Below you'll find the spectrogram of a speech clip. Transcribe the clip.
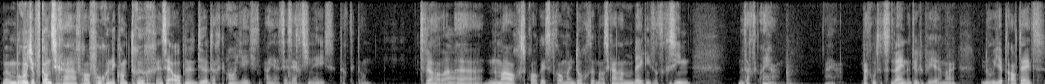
met mijn broertje op vakantie ga, vooral vroeg, en ik kwam terug en zij opende de deur, dacht ik, oh jezus, ah ja, ze is echt Chinees, dacht ik dan. Terwijl Oh, eh, normaal gesproken is het gewoon mijn dochter, maar als ik haar dan een week niet had gezien, dan dacht ik, oh ja, oh ja. Maar goed, het verdwijnt natuurlijk weer, maar je hebt altijd,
